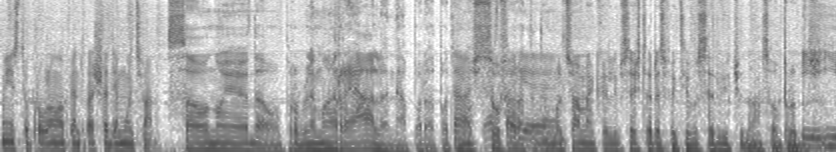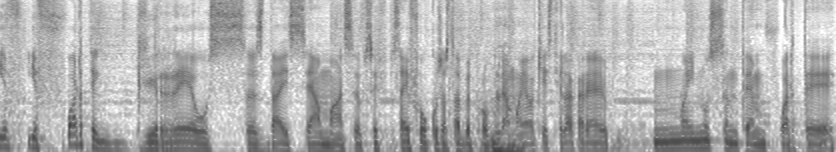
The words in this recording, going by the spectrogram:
nu este o problemă pentru așa de mulți oameni. Sau nu e, da, o problemă reală neapărat. Poate Da, nu și asta suferă e- atât de mulți oameni că lipsește respectivul serviciu, da, sau produs. E, e, e foarte greu să-ți dai seama, să, să, să ai focusul asta pe problemă. E o chestie la care noi nu suntem foarte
